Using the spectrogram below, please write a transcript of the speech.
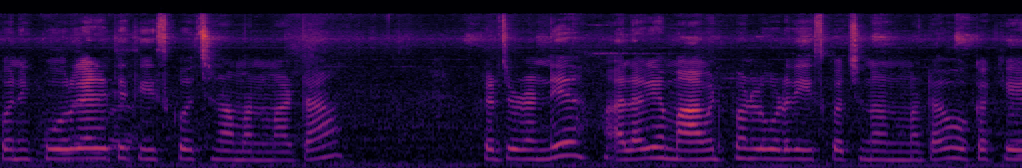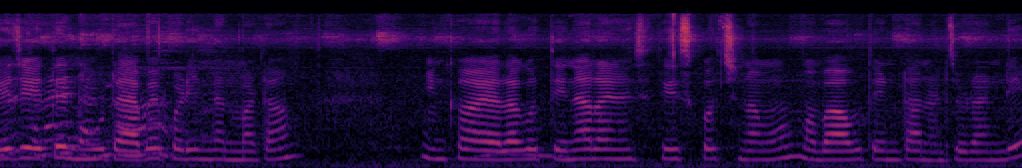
కొన్ని కూరగాయలు అయితే తీసుకొచ్చినాం అనమాట ఇక్కడ చూడండి అలాగే మామిడి పండ్లు కూడా తీసుకొచ్చినాం అనమాట ఒక కేజీ అయితే నూట యాభై పడింది అనమాట ఇంకా ఎలాగో తినాలనేసి తీసుకొచ్చినాము. మా బాబు తింటా చూడండి.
